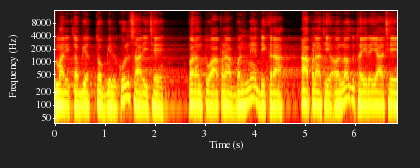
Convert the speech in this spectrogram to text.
મારી તબિયત તો બિલકુલ સારી છે, પરંતુ આપણા બંને દીકરા આપણાથી અલગ થઈ રહ્યા છે.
